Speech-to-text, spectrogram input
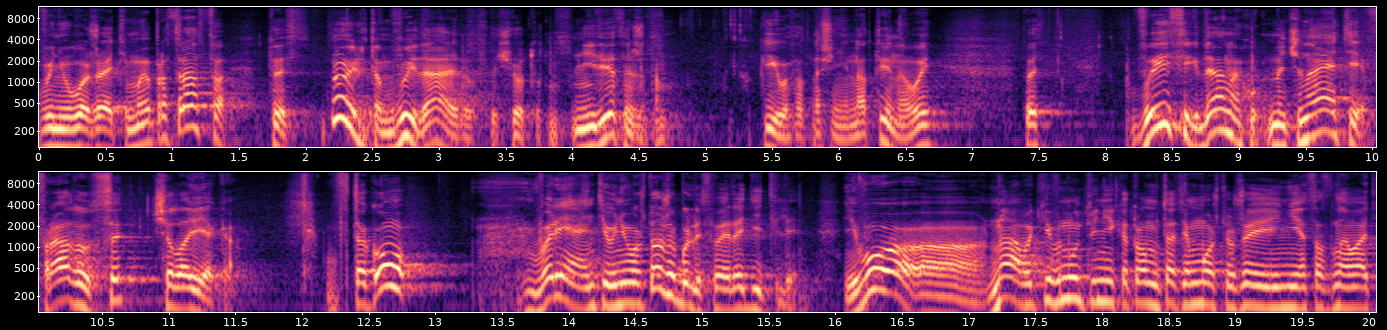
вы не уважаете мое пространство. То есть, ну или там вы, да, еще тут неизвестно же там, какие у вас отношения на ты, на вы. То есть вы всегда начинаете фразу с человека. В таком варианте у него же тоже были свои родители. Его э, навыки внутренние, которые, кстати, можете уже и не осознавать,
